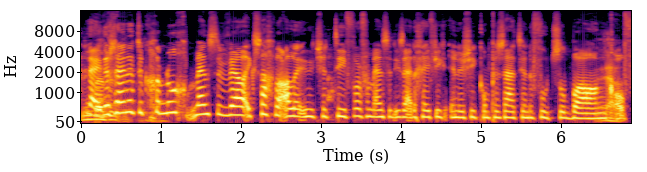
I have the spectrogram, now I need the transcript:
Nee, er zijn natuurlijk genoeg mensen wel. Ik zag wel alle initiatieven hoor, van mensen die zeiden: geef je energiecompensatie aan de voedselbank. Ja. Of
